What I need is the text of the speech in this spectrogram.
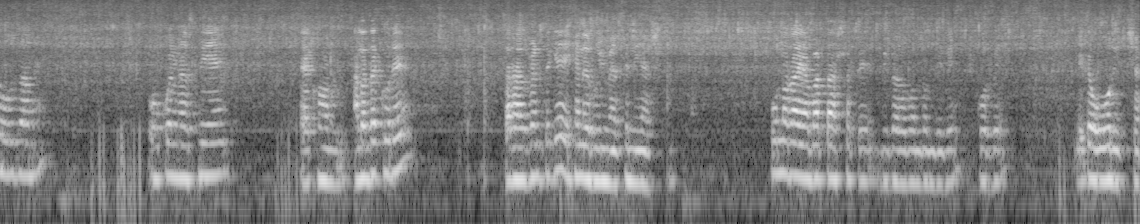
ও জানে। ও মাছ নিয়ে এখন আলাদা করে তার হাজব্যান্ড থেকে এখানে রুই মাছে নিয়ে আসছে। পুনরায় আবার তার সাথে বিবাহ বন্ধন দিবে, করবে। এটা ওর ইচ্ছা।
